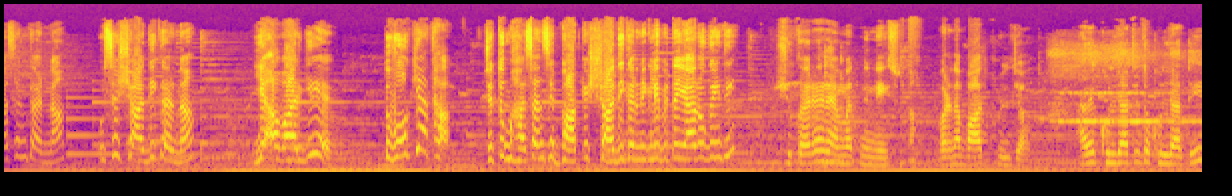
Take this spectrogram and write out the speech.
पसंद करना उससे शादी करना ये आवारगी है। तो वो क्या था जो तुम हसन से भाग के शादी करने के लिए भी तैयार हो गई थी? शुक्र है रहमत ने नहीं सुना वरना बात खुल जाती। अरे खुल जाती तो खुल जाती।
